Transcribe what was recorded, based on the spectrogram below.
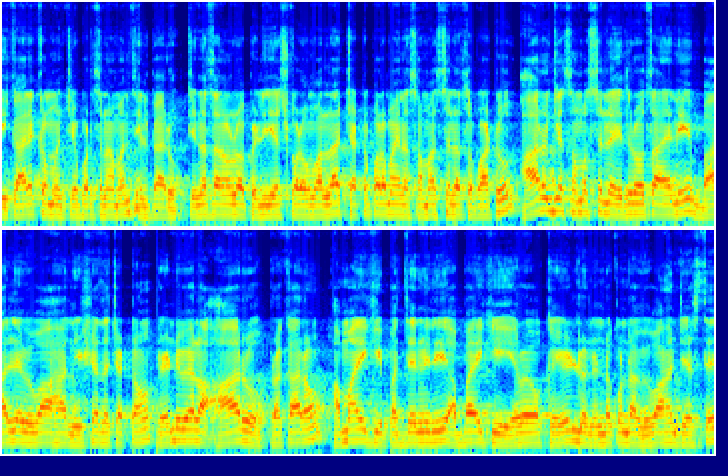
ఈ కార్యక్రమం చేపడుతున్నామని తెలిపారు. చిన్నతనంలో పెళ్ళి చేసుకోవడం వల్ల చట్టపరమైన సమస్యలతో పాటు ఆరోగ్య సమస్యలు ఎదురవుతాయని బాల్య వివాహ నిషేధ చట్టం రెండు వేల ఆరు ప్రకారం అమ్మాయికి పద్దెనిమిది అబ్బాయికి ఇరవై ఒక్క ఏళ్ళు నిండకుండా వివాహం చేస్తే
